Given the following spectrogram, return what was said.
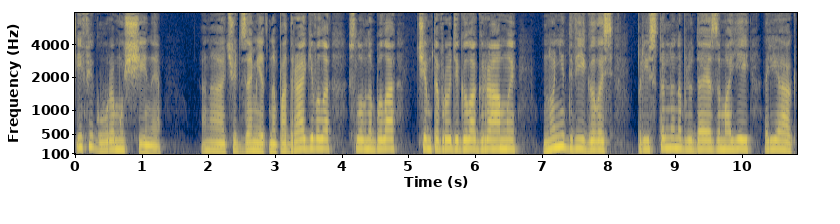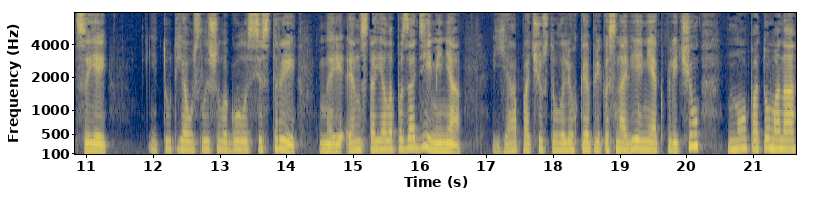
и фигура мужчины. Она чуть заметно подрагивала, словно была чем-то вроде голограммы, но не двигалась, пристально наблюдая за моей реакцией. И тут я услышала голос сестры. Мэри Энн стояла позади меня. Я почувствовала легкое прикосновение к плечу, но потом она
